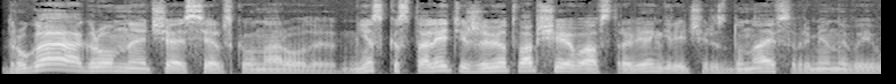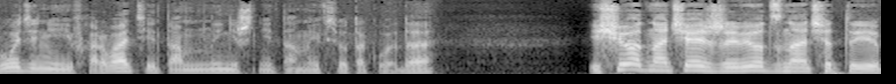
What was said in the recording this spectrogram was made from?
Другая огромная часть сербского народа несколько столетий живет вообще в Австро-Венгрии через Дунай в современной Воеводине и в Хорватии, там нынешней, там и все такое, да. Еще одна часть живет, значит, и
